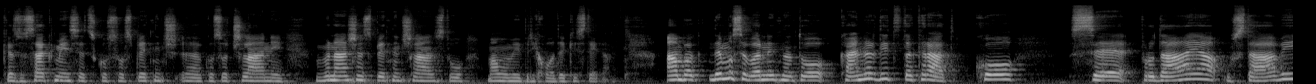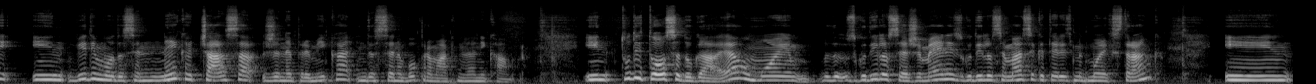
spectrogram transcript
ker za vsak mesec, ko so, spletni, uh, ko so člani v našem spletnem članstvu, imamo mi prihodek iz tega. Ampak, dajmo se vrniti na to, kaj narediti takrat, ko se prodaja ustavi in vidimo, da se nekaj časa že ne premika in da se ne bo premaknila nikamor. In tudi to se dogaja, mojem, zgodilo se je že meni, zgodilo se je marsikateri izmed mojih strank. In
